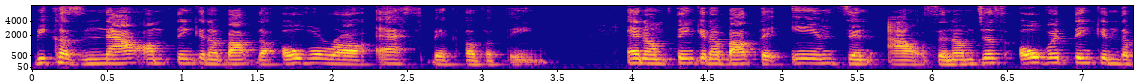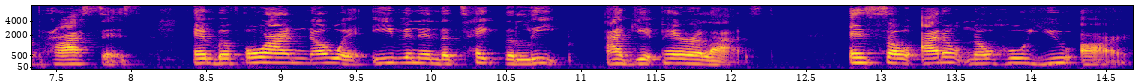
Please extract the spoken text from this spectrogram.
because now I'm thinking about the overall aspect of a thing and I'm thinking about the ins and outs and I'm just overthinking the process. And before I know it, even in the take the leap, I get paralyzed. And so I don't know who you are,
